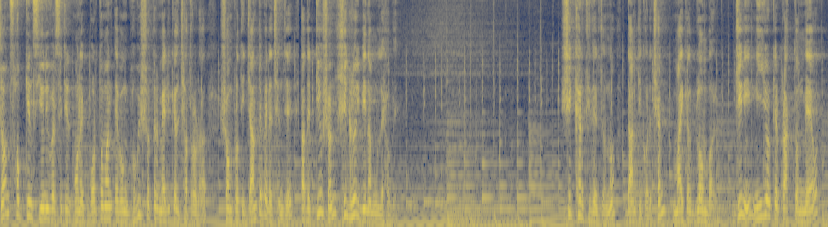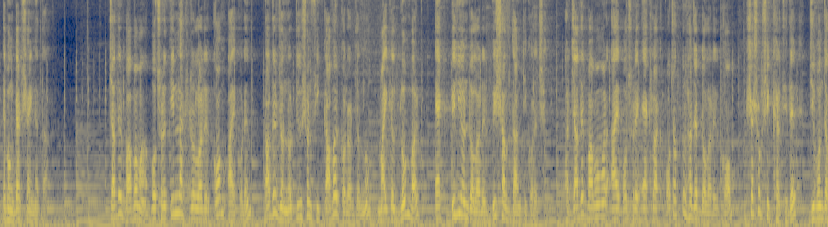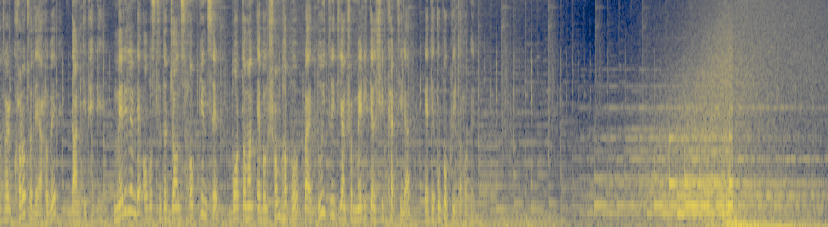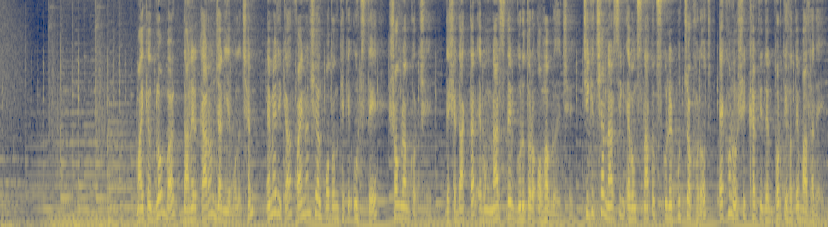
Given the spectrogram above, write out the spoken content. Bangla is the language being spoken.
জনস হপকিন্স ইউনিভার্সিটির অনেক বর্তমান এবং ভবিষ্যতের মেডিকেল ছাত্ররা সম্প্রতি জানতে পেরেছেন যে তাদের টিউশন শীঘ্রই বিনামূল্যে হবে। শিক্ষার্থীদের জন্য দানটি করেছেন মাইকেল ব্লোমবার্গ, যিনি নিউ ইয়র্কের প্রাক্তন মেয়র এবং ব্যবসায়ী নেতা। যাদের বাবা মা বছরে তিন লাখ ডলারের কম আয় করেন, তাদের জন্য টিউশন ফি কাভার করার জন্য মাইকেল ব্লোমবার্গ এক বিলিয়ন ডলারের বিশাল দানটি করেছেন। আর যাদের বাবা মার আয় বছরে এক লাখ পঁচাত্তর হাজার ডলারের কম, সেসব শিক্ষার্থীদের জীবনযাত্রার খরচও দেয়া হবে দানটি থেকে। মেরিল্যান্ডে অবস্থিত জনস হপকিন্সের বর্তমান এবং সম্ভাব্য প্রায় দুই তৃতীয়াংশ মেডিকেল শিক্ষার্থীরা এতে উপকৃত হবেন। মাইকেল ব্লোমবার্গ দানের কারণ জানিয়ে বলেছেন, আমেরিকা ফাইন্যান্সিয়াল পতন থেকে উঠতে সংগ্রাম করছে। দেশে ডাক্তার এবং নার্সদের গুরুতর অভাব রয়েছে। চিকিৎসা, নার্সিং এবং স্নাতক স্কুলের উচ্চ খরচ এখনও শিক্ষার্থীদের ভর্তি হতে বাধা দেয়।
